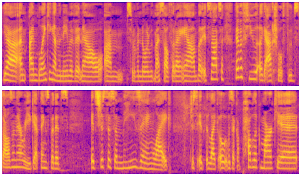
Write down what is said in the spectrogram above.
yeah, I'm I'm blanking on the name of it now. I'm sort of annoyed with myself that I am, but it's not. So, they have a few like actual food stalls in there where you get things, but it's it's just this amazing like just it like oh it was like a public market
